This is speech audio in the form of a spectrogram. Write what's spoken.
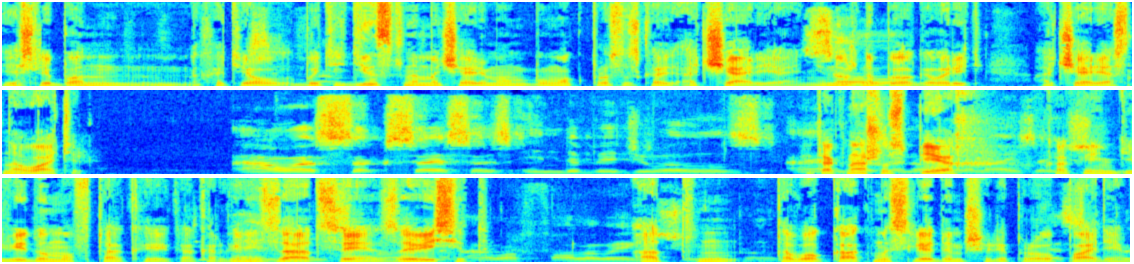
Если бы он хотел быть единственным Ачарьем, он бы мог просто сказать Ачарья. Не нужно было говорить Ачарья-основатель. Итак, наш успех как индивидуумов, так и как организации зависит от того, как мы следуем Шри Прабхупаде.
